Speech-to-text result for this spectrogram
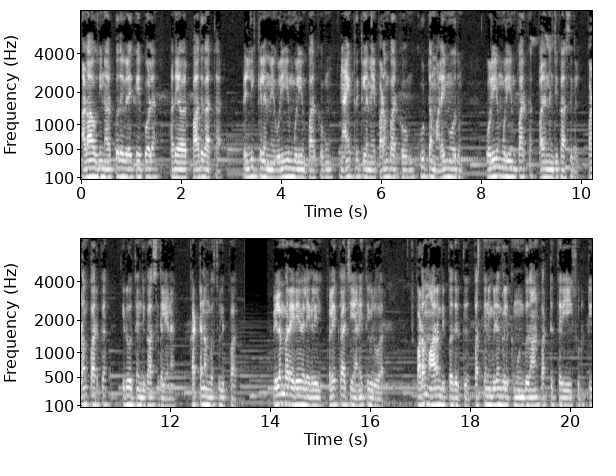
அலாவுதீன் அற்புத விளக்கை போல அதை அவர் பாதுகாத்தார். வெள்ளிக்கிழமை ஒளியும் ஒளியும் பார்க்கவும் ஞாயிற்றுக்கிழமை படம் பார்க்கவும் கூட்டம் அலைமோதும். ஒளியும் ஒளியும் பார்க்க பதினஞ்சு காசுகள் படம் பார்க்க இருபத்தஞ்சு காசுகள் என கட்டணம் வசூலிப்பார். விளம்பர இடைவேளைகளில் தொலைக்காட்சியை அணைத்து விடுவார். படம் ஆரம்பிப்பதற்கு பத்து நிமிடங்களுக்கு முன்புதான் பட்டுத்தறியை சுருட்டி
